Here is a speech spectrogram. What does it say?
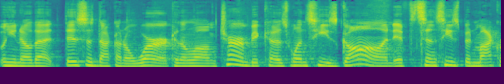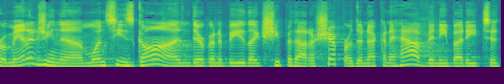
you know that this is not going to work in the long term because once he's gone if since he's been micromanaging them once he's gone they're going to be like sheep without a shepherd. They're not going to have anybody to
